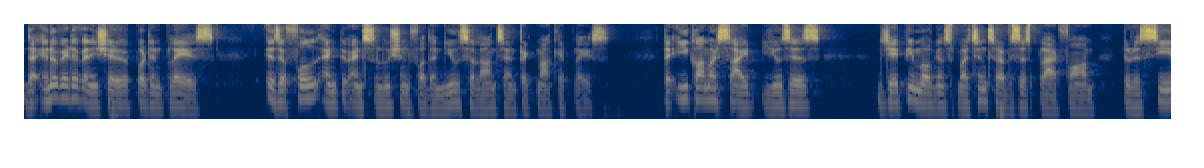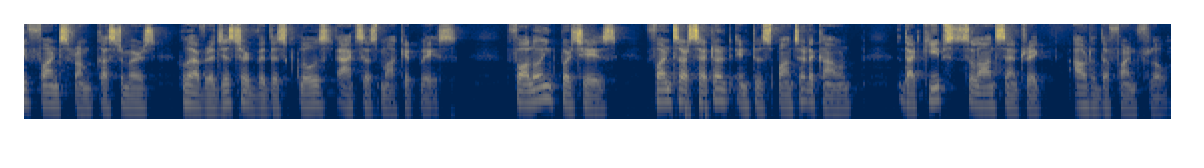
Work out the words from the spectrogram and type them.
The innovative initiative put in place is a full end to end solution for the new SalonCentric marketplace. The e commerce site uses JP Morgan's Merchant Services platform to receive funds from customers who have registered with this closed access marketplace. Following purchase, funds are settled into sponsored account that keeps SalonCentric out of the fund flow.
